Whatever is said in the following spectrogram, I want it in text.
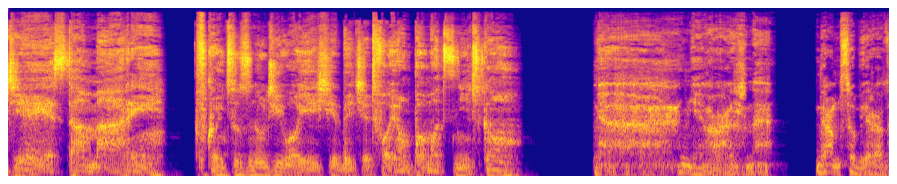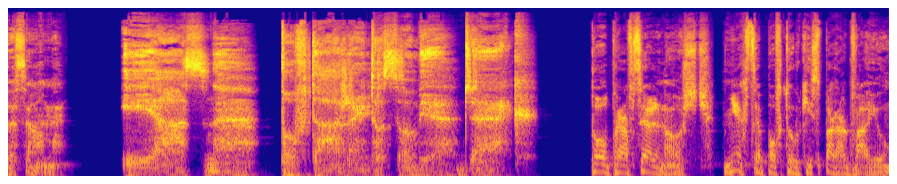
Gdzie jest ta Mari? W końcu znudziło jej się bycie twoją pomocniczką? Nieważne. Dam sobie radę sam. Jasne. Powtarzaj to sobie, Jack. Popraw celność. Nie chcę powtórki z Paragwaju.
